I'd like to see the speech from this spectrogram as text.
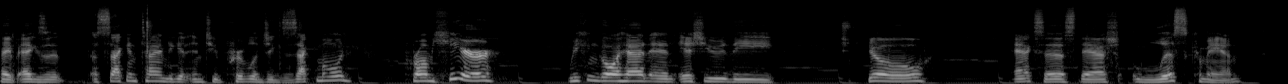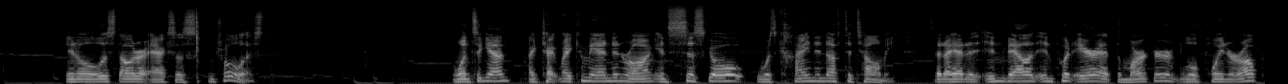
type exit a second time to get into privilege exec mode. From here we can go ahead and issue the show access dash list command and it'll list out our access control list. Once again, I typed my command in wrong and Cisco was kind enough to tell me that I had an invalid input error at the marker, little pointer up.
